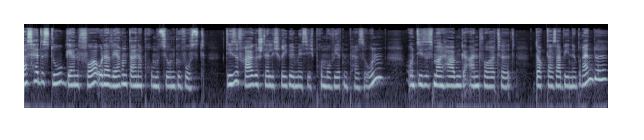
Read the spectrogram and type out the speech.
Was hättest du gern vor oder während deiner Promotion gewusst? Diese Frage stelle ich regelmäßig promovierten Personen und dieses Mal haben geantwortet Dr. Sabine Brendel,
